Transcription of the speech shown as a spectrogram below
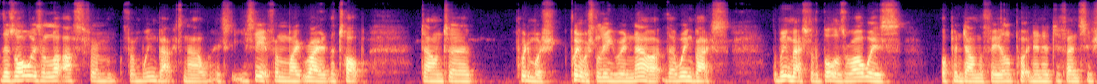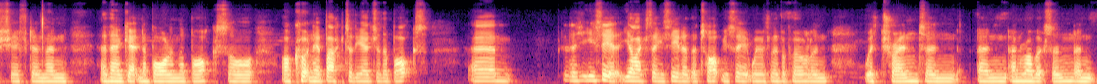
there's always a lot asked from from wing backs now. It's you see it from like right at the top down to pretty much pretty much the league we're in now. The wing backs, the wing backs for the Bulls are always up and down the field, putting in a defensive shift and then and then getting the ball in the box or or cutting it back to the edge of the box. Um, you see it, yeah, like I say, you see it at the top. You see it with Liverpool and with Trent and and, and Robertson and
